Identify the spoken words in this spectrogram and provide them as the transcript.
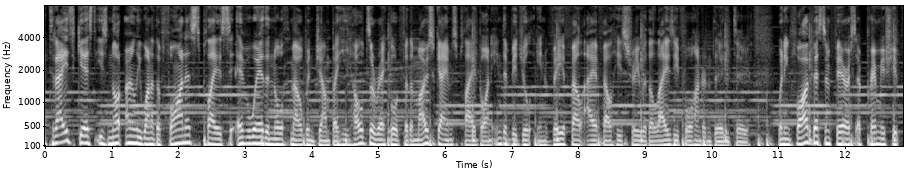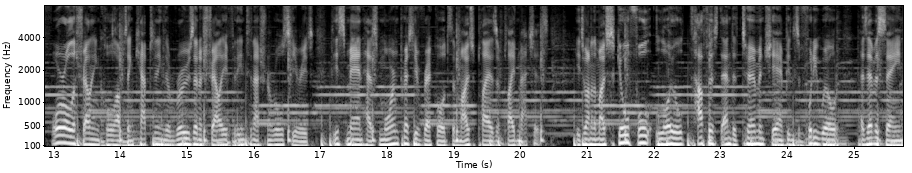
today's guest is not only one of the finest players to ever wear the North Melbourne jumper, he holds a record for the most games played by an individual in VFL AFL history with a lazy 432. Winning five best and fairest, a premiership, four All Australian call ups, and captaining the Roos and Australia for the International Rules Series, this man has more impressive records than most players have played matches. He's one of the most skillful, loyal, toughest, and determined champions the footy world has ever seen,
